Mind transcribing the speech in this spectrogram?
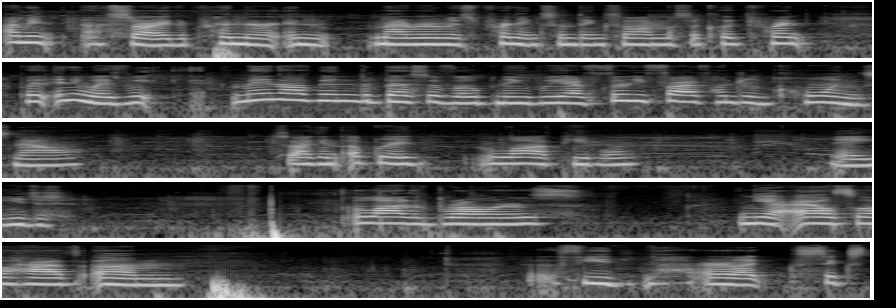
I mean, uh, sorry, the printer in my room is printing something, so I must have clicked print. But anyways, we may not have been the best of openings. We have 3,500 coins now, so I can upgrade a lot of people. Yeah, you just a lot of brawlers, and yeah, I also have um a few or like six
